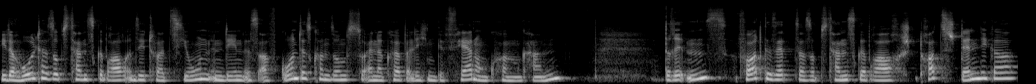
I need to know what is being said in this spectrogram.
wiederholter Substanzgebrauch in Situationen, in denen es aufgrund des Konsums zu einer körperlichen Gefährdung kommen kann. Drittens, fortgesetzter Substanzgebrauch trotz ständiger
